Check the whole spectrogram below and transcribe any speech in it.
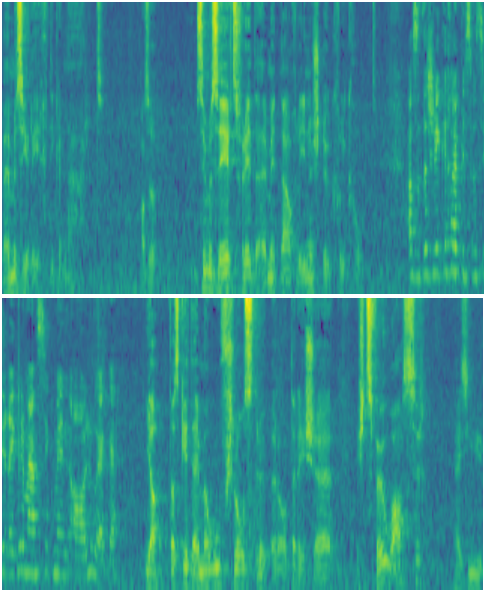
wenn man sie richtig ernährt. Also sind wir sehr zufrieden mit diesem kleinen Stückchen Kot. Also das ist wirklich etwas, was Sie regelmäßig anschauen müssen? Ja, das gibt einem Aufschluss darüber. Oder? Ist, äh, ist zu viel Wasser? Haben Sie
